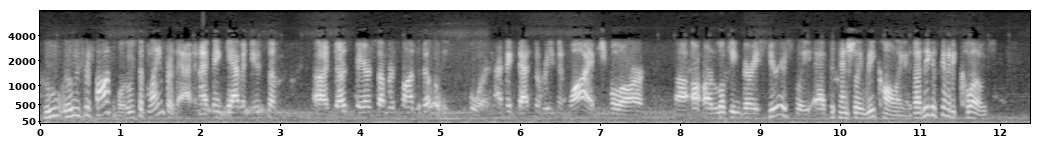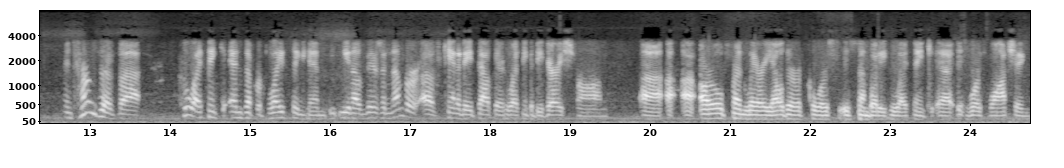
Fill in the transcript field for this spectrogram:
who, who's responsible, who's to blame for that. And I think Gavin Newsom uh, does bear some responsibility for it. I think that's the reason why people are, uh, are looking very seriously at potentially recalling it. So I think it's going to be close. In terms of uh, who I think ends up replacing him, you know, there's a number of candidates out there who I think would be very strong. Uh, uh, our old friend Larry Elder, of course, is somebody who I think uh, is worth watching.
